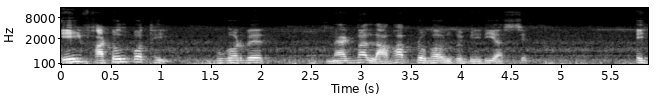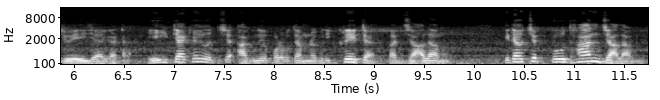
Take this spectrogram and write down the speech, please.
এই ফাটল পথেই ভূগর্ভের ম্যাগমা লাভা প্রবাহ রূপে বেরিয়ে আসছে। এই যে এই জায়গাটা, এইটাকেই হচ্ছে আগ্নেয় পর্বতে আমরা বলি ক্রেটার বা জ্বালামুখ এটা হচ্ছে প্রধান জ্বালামুখ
